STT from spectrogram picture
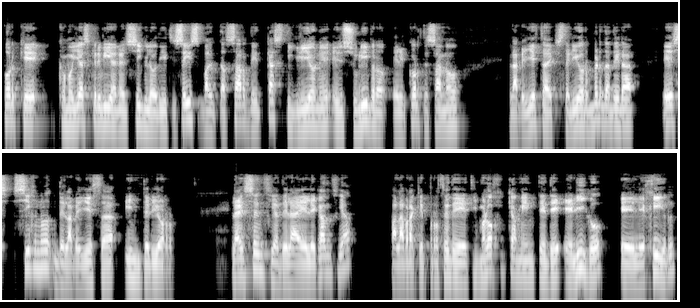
Porque, como ya escribía en el siglo XVI Baltasar de Castiglione en su libro El cortesano, la belleza exterior verdadera es signo de la belleza interior. La esencia de la elegancia palabra que procede etimológicamente de eligo, elegir,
